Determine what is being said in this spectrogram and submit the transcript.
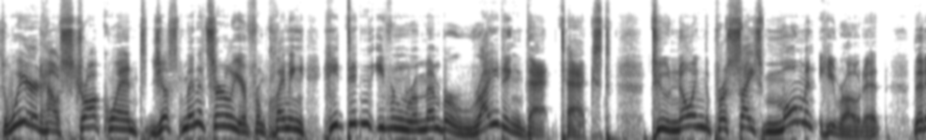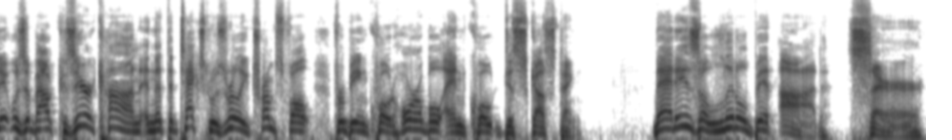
it's weird how Strzok went just minutes earlier from claiming he didn't even remember writing that text to knowing the precise moment he wrote it that it was about Khizr Khan and that the text was really Trump's fault for being, quote, horrible and, quote, disgusting. That is a little bit odd, sir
